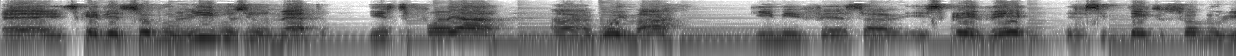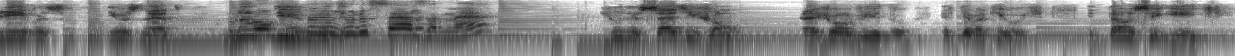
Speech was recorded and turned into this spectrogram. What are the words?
é, escrever sobre os livros e o neto. Isso foi a, a Goimar que me fez escrever esse texto sobre os livros e os netos. O Não João Vitor e o Júlio César, né? Júlio César e João. É, João Vitor, ele esteve aqui hoje. Então é o seguinte,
